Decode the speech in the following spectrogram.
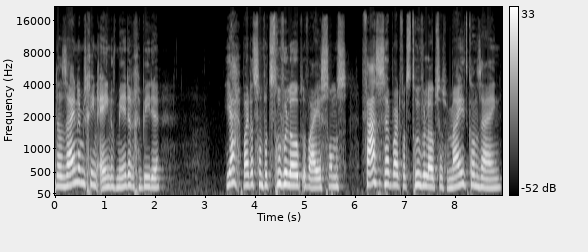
dan zijn er misschien één of meerdere gebieden. Ja, waar dat soms wat stroever loopt. Of waar je soms fases hebt waar het wat stroever loopt, zoals bij mij het kan zijn.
